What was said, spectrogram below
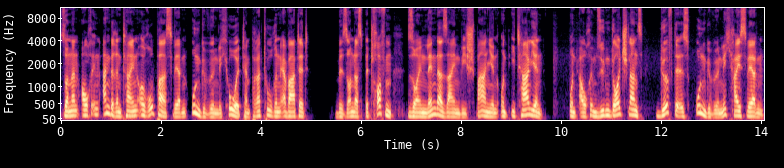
sondern auch in anderen Teilen Europas werden ungewöhnlich hohe Temperaturen erwartet. Besonders betroffen sollen Länder sein wie Spanien und Italien. Und auch im Süden Deutschlands dürfte es ungewöhnlich heiß werden.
